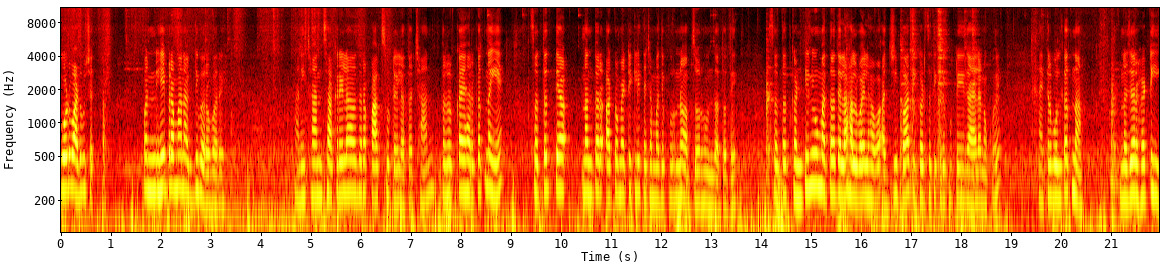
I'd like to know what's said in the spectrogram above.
गोड वाढवू शकता. पण हे प्रमाण अगदी बरोबर आहे. आणि छान साखरेला जरा पाक सुटेल आता छान तर काही हरकत नाही आहे सतत त्या नंतर ऑटोमॅटिकली त्याच्यामध्ये पूर्ण अब्झॉर्व होऊन जातो ते. सतत कंटिन्यू मात्र त्याला हलवायला हवं. अजिबात इकडचं तिकडे कुठे जायला नको आहे नाहीतर बोलतात ना नजर हटी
